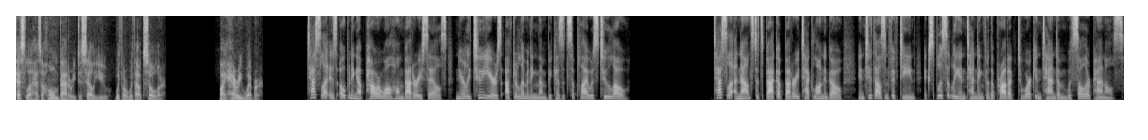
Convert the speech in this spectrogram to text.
Tesla has a home battery to sell you, with or without solar. By Harri Weber. Tesla is opening up Powerwall home battery sales nearly two years after limiting them because its supply was too low. Tesla announced its backup battery tech long ago, in 2015, explicitly intending for the product to work in tandem with solar panels.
